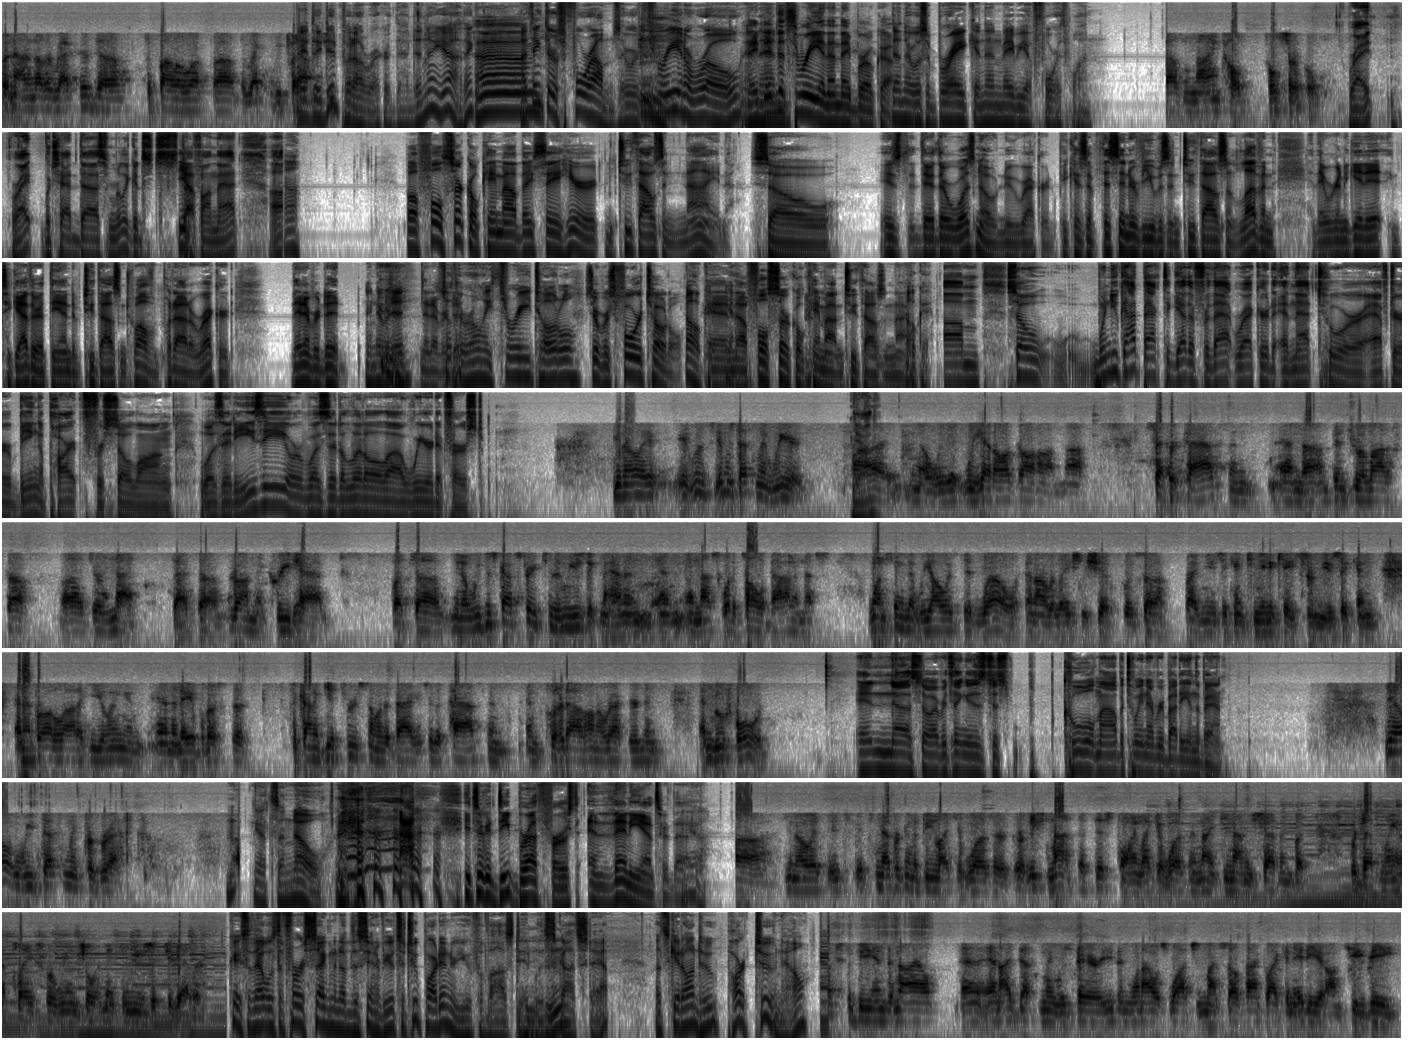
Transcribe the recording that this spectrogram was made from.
putting out another record uh, to follow up uh, the record we put They, out. they did put out a record then, didn't they? Yeah, I think I think there's four albums. There were three in a row. And They then, did the three and then they broke up. Then there was a break, and then maybe a fourth one. 2009 called Full Circle. Right, right, which had uh, some really good stuff Yeah. on that. Uh, Well, Full Circle came out. They say here in 2009. So is there there was no new record because if this interview was in 2011 and they were going to get it together at the end of 2012 and put out a record, they never did. They never did. They never so did. there were only three total. So there was four total. Okay, and yeah. uh, Full Circle came out in 2009. Okay. Um, so when you got back together for that record and that tour after being apart for so long, was it easy or was it a little uh, weird at first? You know, it, it was it was definitely weird. Uh, you know, we we had all gone on uh, separate paths and and uh, been through a lot of stuff uh, during that that uh, run that Creed had. But uh, you know, we just got straight to the music, man, and, and and that's what it's all about. And that's one thing that we always did well within our relationship was uh, write music and communicate through music, and and it brought a lot of healing and, and enabled us to to kind of get through some of the baggage of the past and and put it out on a record and and move forward. And uh, so everything is just cool now between everybody in the band. You know, we definitely progressed. That's a no. He took a deep breath first and then he answered that. Yeah. Uh, you know, it, it's it's never going to be like it was, or, or at least not at this point, like it was in 1997. But we're definitely in a place where we enjoy making music together. Okay, so that was the first segment of this interview. It's a two-part interview Favazz did with Scott Stapp. Let's get on to part two now. To be in denial, and, and I definitely was there, even when I was watching myself act like an idiot on TV.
